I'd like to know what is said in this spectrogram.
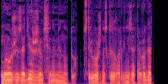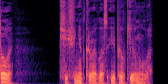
«Мы уже задерживаемся на минуту», — встревоженно сказал организатор. «Вы готовы?» Все еще не открывая глаз, Эйприл кивнула.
